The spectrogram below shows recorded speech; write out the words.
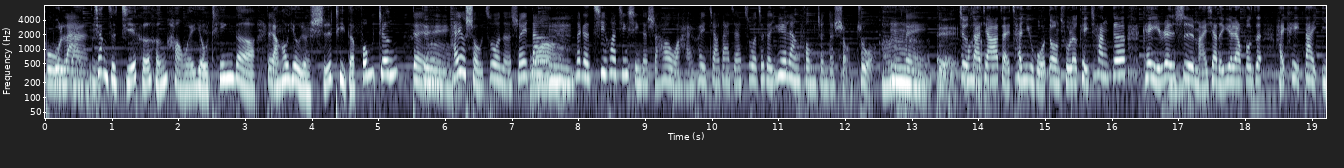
布兰，这样子结合很好哎，有听的，然后又有实体的风筝，对，对。还有手作呢。所以当那个计划进行的时候，我还会教大家做这个月亮风筝的手作。嗯，对。对，就大家在参与活动，除了可以唱歌。可以认识马来西亚的月亮风筝，还可以带一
